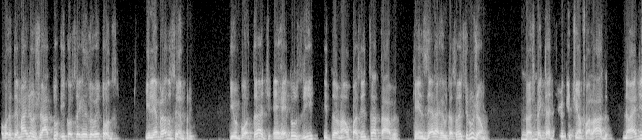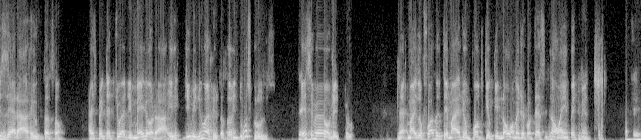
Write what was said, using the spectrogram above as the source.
você tem mais de um jato e consegue resolver todos. E lembrando sempre que o importante é reduzir e tornar o paciente tratável. Quem zera a reabilitação é cirurgião. Então, a uhum. expectativa que eu tinha falado não é de zerar a reabilitação. A expectativa é de melhorar e diminuir a reabilitação em duas cruzes. Sim. Esse é o meu objetivo. Né? Mas o fato de ter mais de um ponto, que o que normalmente acontece, não é impedimento. Ok.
